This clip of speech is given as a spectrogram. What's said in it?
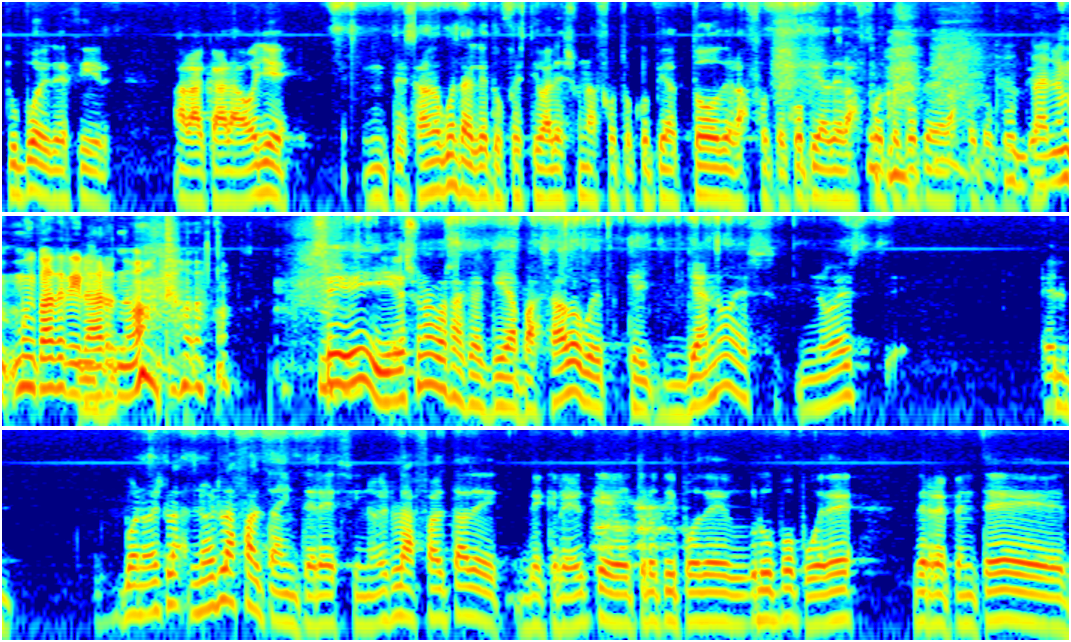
tú puedes decir a la cara, oye, ¿te estás dando cuenta de que tu festival es una fotocopia, todo de la fotocopia, de la fotocopia, de la fotocopia? Muy padrilar, ¿no? Todo. Sí, y es una cosa que aquí ha pasado, que ya no es, no es el bueno, es la, no es la falta de interés, sino es la falta de, de, creer que otro tipo de grupo puede de repente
